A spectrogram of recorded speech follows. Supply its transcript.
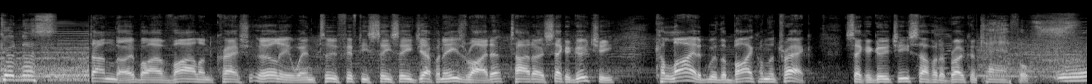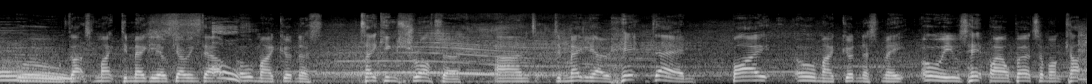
goodness. Done though by a violent crash earlier when 250cc Japanese rider Tado Sakaguchi collided with a bike on the track. Sakaguchi suffered a broken. Careful. Oh, that's Mike DiMeglio going down. Oh, my goodness. Taking Schrotter and DiMeglio hit then by, oh my goodness me, oh he was hit by Alberto Moncada.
